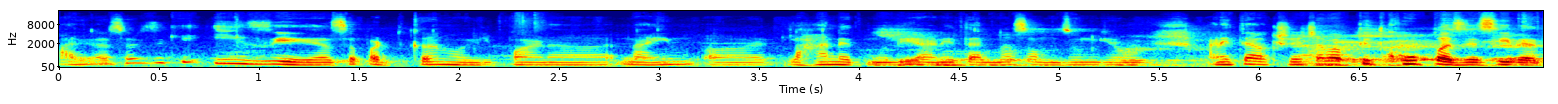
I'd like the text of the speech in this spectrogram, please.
आणि असं वाटतं की इझी आहे असं पटकन होईल. पण नाही लहान आहेत मुली आणि त्यांना समजून घेऊन. आणि त्या अक्षयच्या बाबतीत खूप पॉझिटिव्ह आहेत.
